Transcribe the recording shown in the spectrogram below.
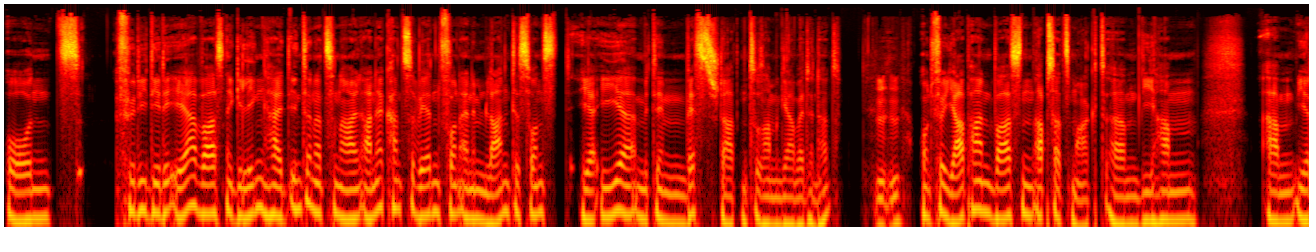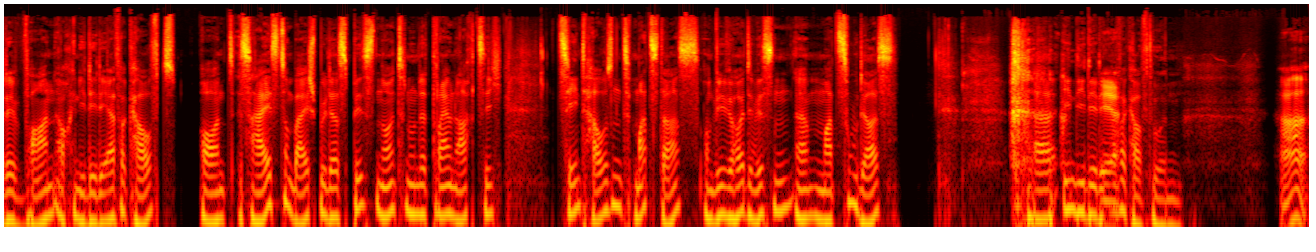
Und für die DDR war es eine Gelegenheit, international anerkannt zu werden von einem Land, das sonst ja eher mit den Weststaaten zusammengearbeitet hat. mhm. Und für Japan war es ein Absatzmarkt. Ähm, die haben ähm, ihre Waren auch in die DDR verkauft. Und es heißt zum Beispiel, dass bis 1983 10.000 Mazdas und wie wir heute wissen, äh, Matsudas äh, in die DDR Ja. verkauft wurden. Ah.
